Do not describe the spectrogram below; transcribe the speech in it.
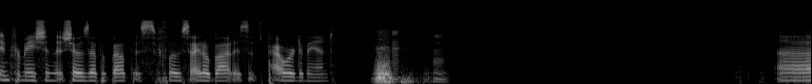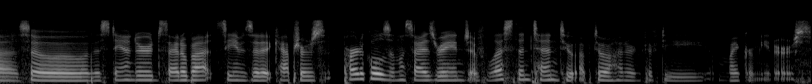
information that shows up about this flow cytobot is its power demand. Uh, so the standard cytobot seems that it captures particles in the size range of less than 10 to up to 150 micrometers.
